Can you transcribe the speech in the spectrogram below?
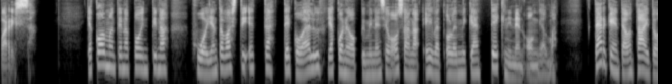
parissa – ja kolmantena pointtina huojentavasti, että tekoäly ja koneoppiminen sen osana eivät ole mikään tekninen ongelma. Tärkeintä on taito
